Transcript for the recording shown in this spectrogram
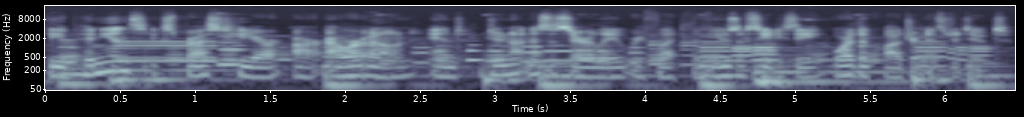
The opinions expressed here are our own and do not necessarily reflect the views of CDC or the Quadram Institute.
